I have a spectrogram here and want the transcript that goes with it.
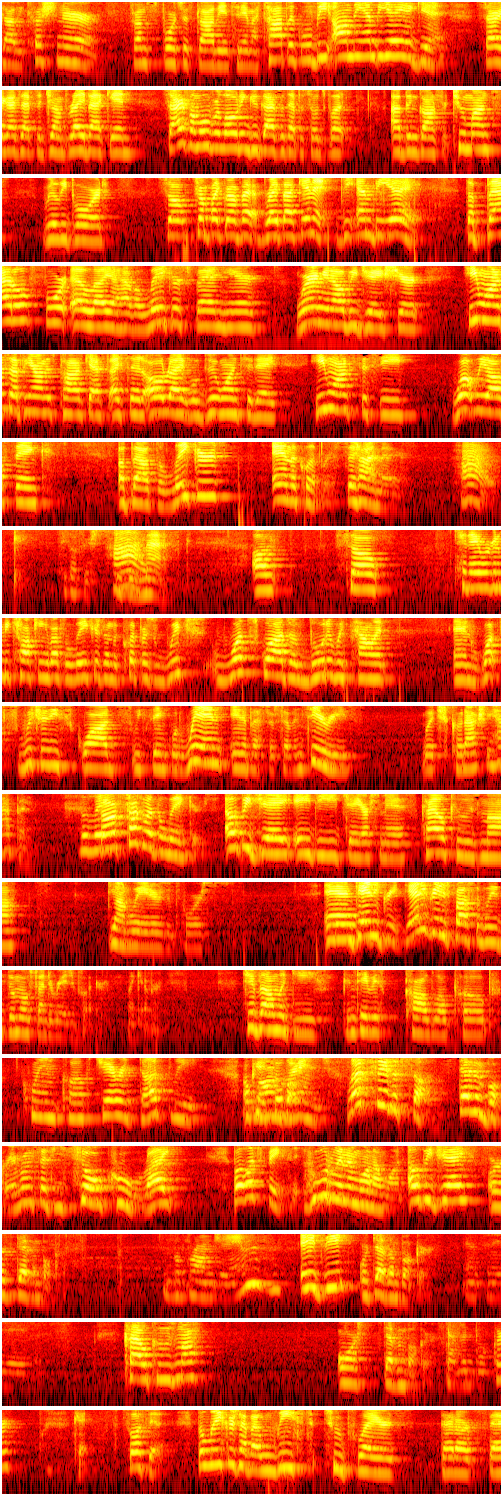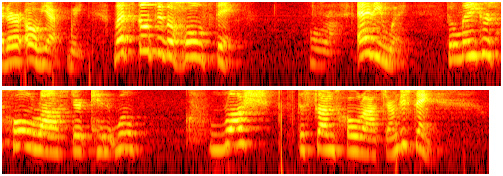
Gabi Kushner from Sports with Gabi, and today my topic will be on the NBA again. Sorry, guys, I have to jump right back in. Sorry if I'm overloading you guys with episodes, but I've been gone for two months, really bored. So jump right right back in it. The NBA, the battle for LA. I have a Lakers fan here wearing an LBJ shirt. He wanted to appear on this podcast. I said, all right, we'll do one today. He wants to see what we all think about the Lakers and the Clippers. Say hi, Mayor. Hi. Take off your stupid Hi. mask. Um, so today we're going to be talking about the Lakers and the Clippers. Which what squads are loaded with talent, and what's which of these squads we think would win in a best of seven series, which could actually happen. The So let's talk about the Lakers. LBJ, AD, J.R. Smith, Kyle Kuzma, Dion Waiters, of course, and Danny Green. Danny Green is possibly the most underrated player, like ever. JaVale McGee, Kentavious Caldwell Pope. Quinn Cook, Jared Dudley. Okay, Long so look, let's say the Suns, Devin Booker. Everyone says he's so cool, right? But let's face it, who would win in one on one? LBJ or Devin Booker? LeBron James. AD or Devin Booker? Anthony Davis. Kyle Kuzma or Devin Booker? Devin Booker. Okay, so that's it. The Lakers have at least two players that are better. Oh, yeah, wait. Let's go through the whole thing. Whole roster. Anyway, the Lakers' whole roster can will crush the Suns' whole roster. I'm just saying,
